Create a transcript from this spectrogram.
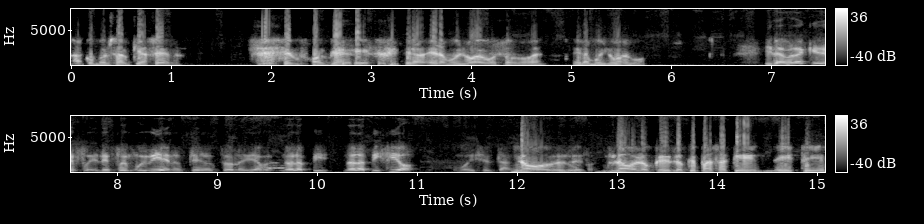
a conversar qué hacer. Porque era, era muy nuevo todo, ¿eh? Era muy nuevo. Y la verdad que le fue, le fue muy bien a usted, doctor. digamos, No la, no la pifió, como dice el tango. No, eh, no, lo que lo que pasa que este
